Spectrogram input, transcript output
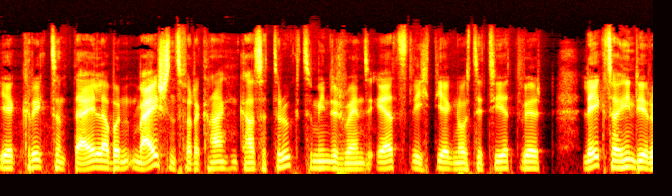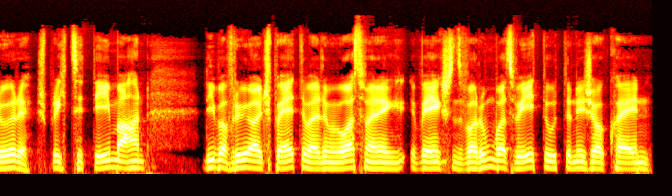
Ihr kriegt einen Teil, aber meistens von der Krankenkasse zurück, zumindest wenn es ärztlich diagnostiziert wird. Legt euch in die Röhre, sprich CT machen lieber früher als später, weil dann weiß man wenigstens, warum was wehtut, dann ist auch kein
